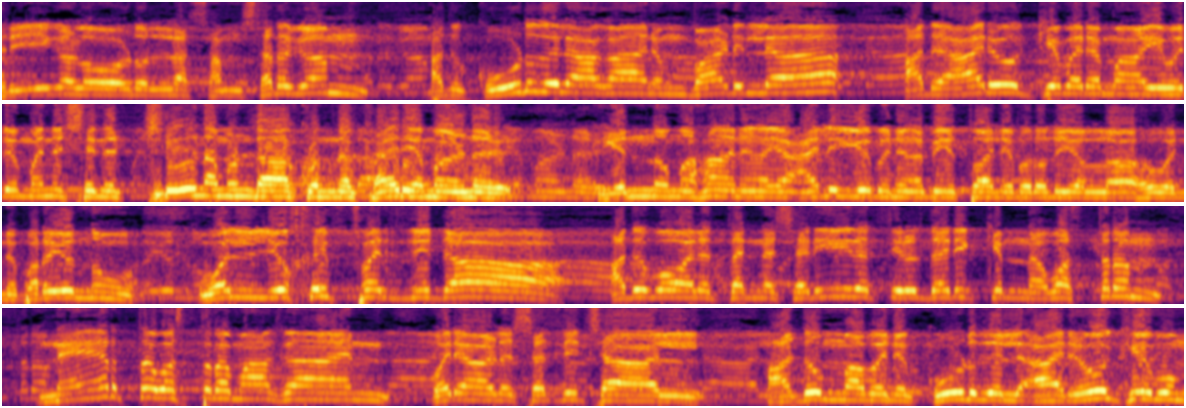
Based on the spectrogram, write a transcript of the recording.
സ്ത്രീകളോടുള്ള സംസർഗം അത് കൂടുതലാകാനും പാടില്ല അത് ആരോഗ്യപരമായി ഒരു മനുഷ്യന് ക്ഷീണമുണ്ടാക്കുന്ന കാര്യമാണ് എന്ന് മഹാനായ അലിയുബിന് അബി താലിബ് റളിയല്ലാഹു എന്ന് പറയുന്നു. അതുപോലെ തന്നെ ശരീരത്തിൽ ധരിക്കുന്ന വസ്ത്രം നേർത്ത വസ്ത്രമാകാൻ ഒരാൾ ശ്രദ്ധിച്ചാൽ അതും അവന് കൂടുതൽ ആരോഗ്യവും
